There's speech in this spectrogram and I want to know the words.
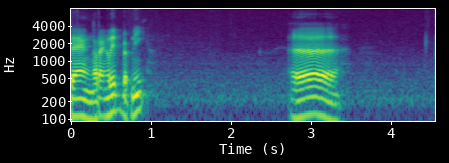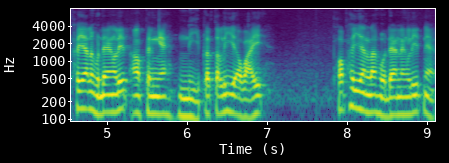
แดงแรงฤทธิ์แบบนี้ เออ พยันราหูแดงแรงฤทธิ์เอาเป็นไงหนีบลอตเตอรี่เอาไว้ เพราะพยันราหูแดงแรงฤทธิ์เนี่ย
